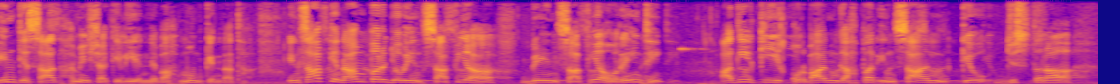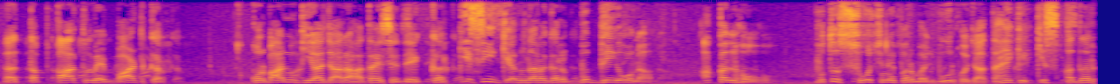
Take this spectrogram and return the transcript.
ان کے ساتھ ہمیشہ کے لیے نباہ ممکن نہ تھا۔ انصاف کے نام پر جو انصافیاں بے انصافیاں ہو رہی تھیں، عدل کی قربان گاہ پر انسان کے جس طرح طبقات میں بانٹ کر قربان کیا جا رہا تھا، اسے دیکھ کر کسی کے اندر اگر بدھی ہونا عقل ہو، وہ تو سوچنے پر مجبور ہو جاتا ہے کہ کس قدر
